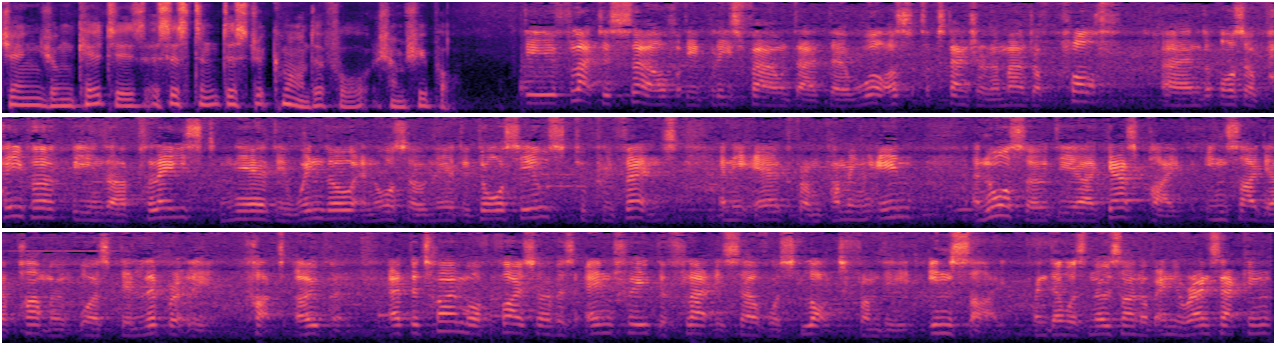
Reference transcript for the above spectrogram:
Cheng Jung Kit is Assistant District Commander for Sham Shui Po. The flat itself, the police found that there was a substantial amount of cloth and also paper being uh, placed near the window and also near the door seals to prevent any air from coming in and also the uh, gas pipe inside the apartment was deliberately cut open. At the time of fire service entry, the flat itself was locked from the inside, and there was no sign of any ransacking,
